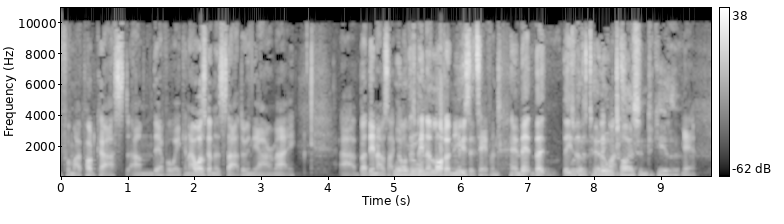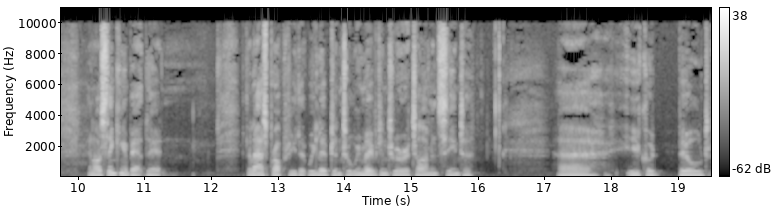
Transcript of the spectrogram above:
for my podcast um, the other week, and I was going to start doing the RMA. Uh, but then I was like, well, God, there's all, been a lot of news that's happened, and that, that these well, were the two. It all ones. ties in together. Yeah, and I was thinking about that. The last property that we lived until we moved into a retirement centre, uh, you could build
